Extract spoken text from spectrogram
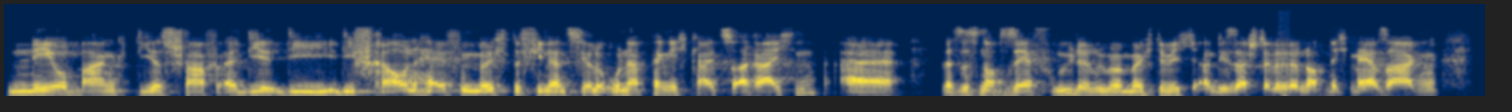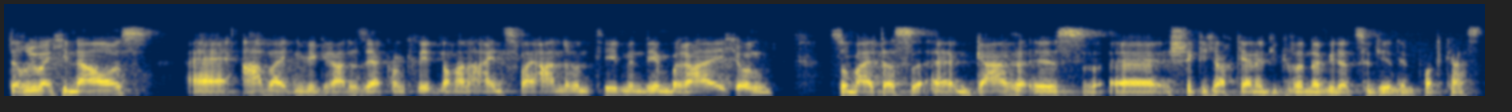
Neobank, die es schafft, äh, die, die, die Frauen helfen möchte, finanzielle Unabhängigkeit zu erreichen. Äh, das ist noch sehr früh, darüber möchte ich an dieser Stelle noch nicht mehr sagen. Darüber hinaus äh, arbeiten wir gerade sehr konkret noch an ein, zwei anderen Themen in dem Bereich und sobald das äh, gar ist, äh, schicke ich auch gerne die Gründer wieder zu dir in den Podcast.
